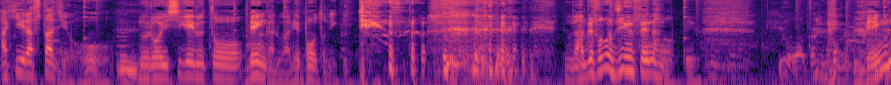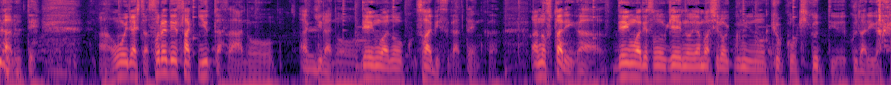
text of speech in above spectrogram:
アキラスタジオをうん。室井茂とベンガルがレポートに行くっていう。なんでその人生なのっていう。ベンガルって。あ思い出した。それでさっき言ったさあのアキラの電話のサービスがあったやんか。あの二人が電話でその芸能山城組の曲を聴くっていうくだりが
